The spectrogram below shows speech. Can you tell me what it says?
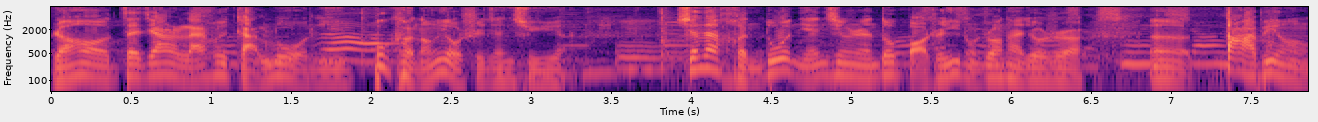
然后再加上来回赶路，你不可能有时间去医院。嗯，现在很多年轻人都保持一种状态，就是，呃，大病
